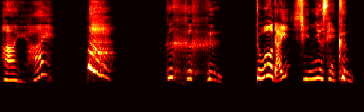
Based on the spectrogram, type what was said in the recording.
はいはいふっふっふ。どうだい新入生くん。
